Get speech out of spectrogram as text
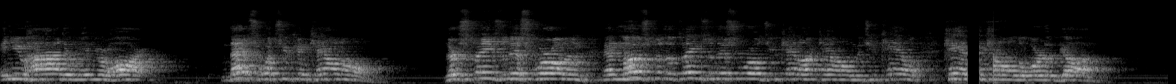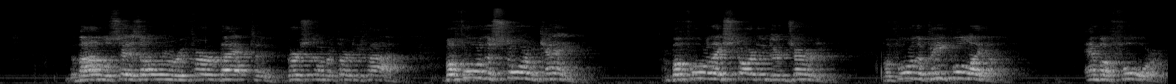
and you hide them in your heart. That's what you can count on. There's things in this world, and, and most of the things in this world you cannot count on, but you can, can count on the Word of God. The Bible says, I want to refer back to verse number 35. Before the storm came, before they started their journey, before the people left, and before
